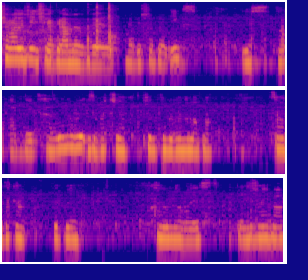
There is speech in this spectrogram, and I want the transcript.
Siema ludzie, dzisiaj gramy w Champion X. Jest to update Halloweenowy i zobaczcie jak pięknie wygląda mapa. Cała taka jakby Halloweenowa jest. Te drzewa,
